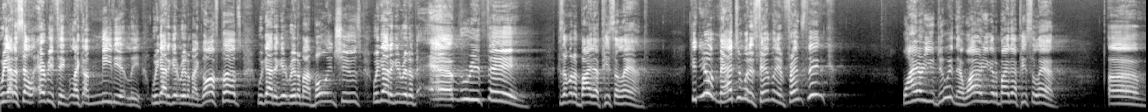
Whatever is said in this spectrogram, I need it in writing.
we got to sell everything like immediately. We got to get rid of my golf clubs. We got to get rid of my bowling shoes. We got to get rid of everything because I'm going to buy that piece of land. Can you imagine what his family and friends think? Why are you doing that? Why are you going to buy that piece of land? Um,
